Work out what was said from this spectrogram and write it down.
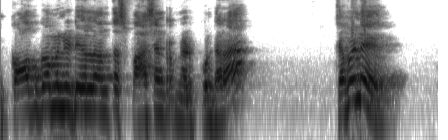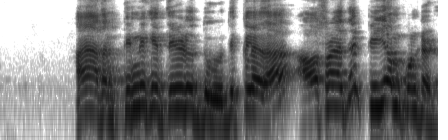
ఈ కాపు కమ్యూనిటీలో అంతా స్పా సెంటర్ నడుపుకుంటారా? చెప్పండి. అతను తిండికి తీడు దిక్కులేదా? అవసరం అయితే టీ అమ్ముకుంటాడు.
